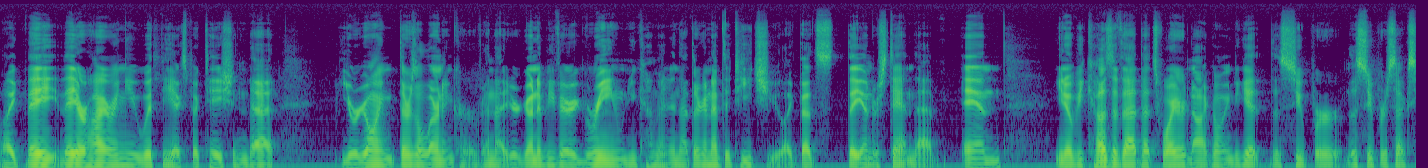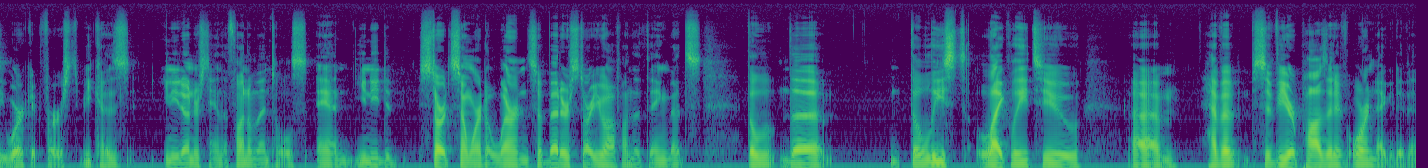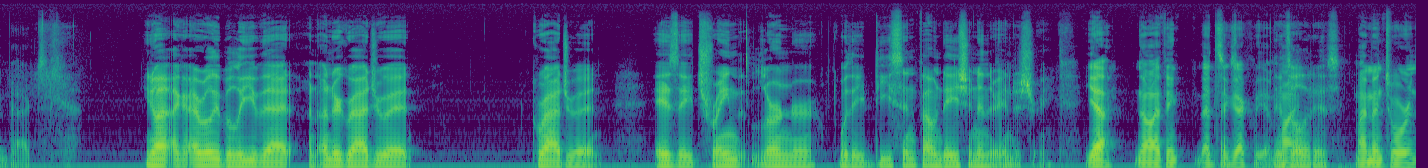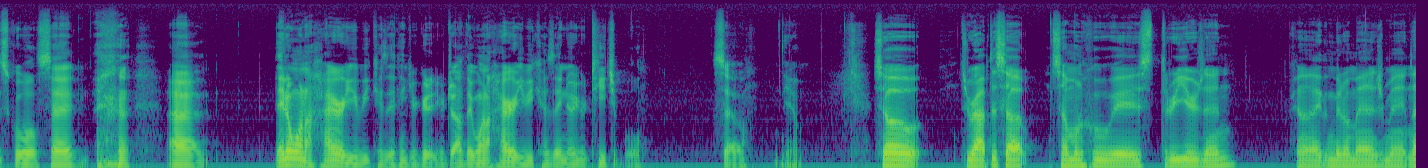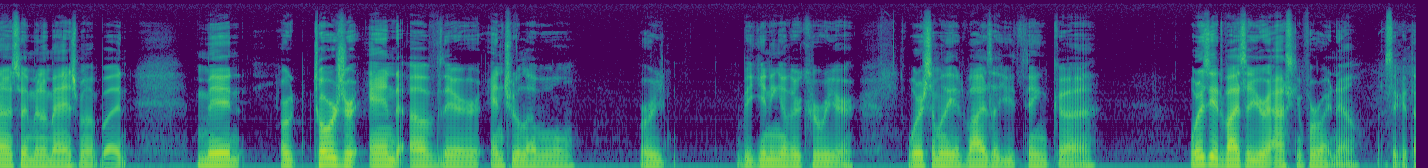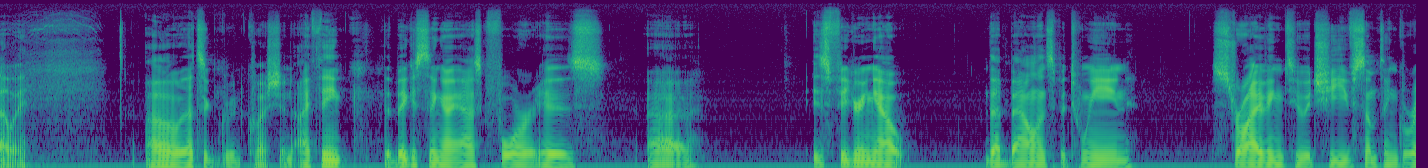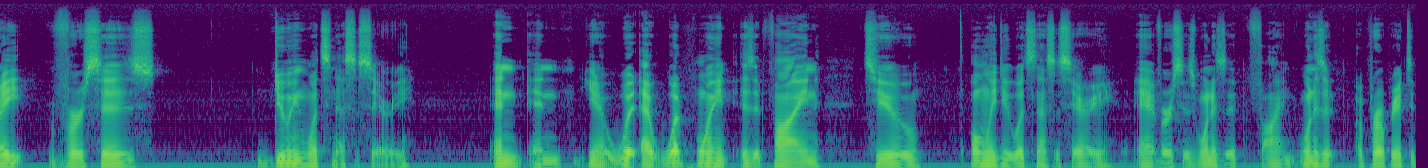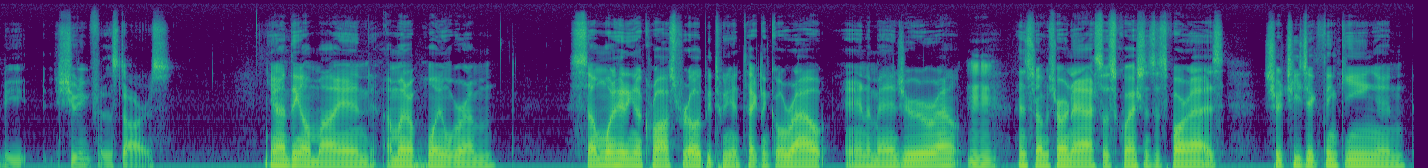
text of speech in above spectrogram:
like they they are hiring you with the expectation that you're going there's a learning curve and that you're going to be very green when you come in and that they're going to have to teach you. Like that's they understand that. And you know because of that that's why you're not going to get the super the super sexy work at first because you need to understand the fundamentals and you need to start somewhere to learn. So better start you off on the thing that's the the the least likely to um, have a severe positive or negative impact. You know, I, I really believe that an undergraduate graduate is a trained learner with a decent foundation in their industry. yeah no i think that's, That's- exactly it That's My- all it is. my mentor in school said uh, they don't want to hire you because they think you're good at your job. They want to hire you because they know you're teachable. So Yeah. So to wrap this up, someone who is three years in, kind of like the middle management, not necessarily middle management, but mid or towards their end of their entry level or beginning of their career, what are some of the advice that you think? Uh, what is the advice that you're asking for right now? Let's take it that way. Oh, that's a good question. I think the biggest thing I ask for is uh, is figuring out that balance between striving to achieve something great versus doing what's necessary. And and you know, what at what point is it fine to only do what's necessary uh, versus when is it fine when is it appropriate to be shooting for the stars? Yeah, I think on my end, I'm at a point where I'm somewhat hitting a crossroad between a technical route and a managerial route. Mm-hmm. And so I'm starting to ask those questions as far as strategic thinking and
